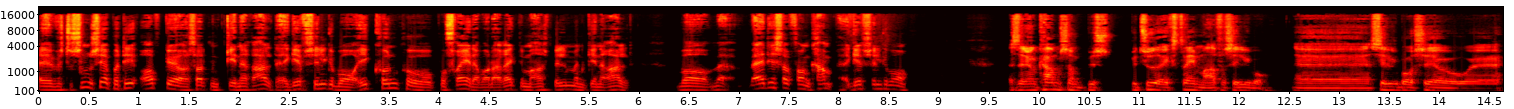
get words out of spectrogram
Øh, hvis du sådan ser på det opgør sådan generelt AGF Silkeborg, ikke kun på, på fredag, hvor der er rigtig meget spil, men generelt, hvor, hvad, hvad er det så for en kamp, AGF Silkeborg? Altså det er en kamp, som betyder ekstremt meget for Silkeborg. Uh, Silkeborg ser jo øh, uh,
